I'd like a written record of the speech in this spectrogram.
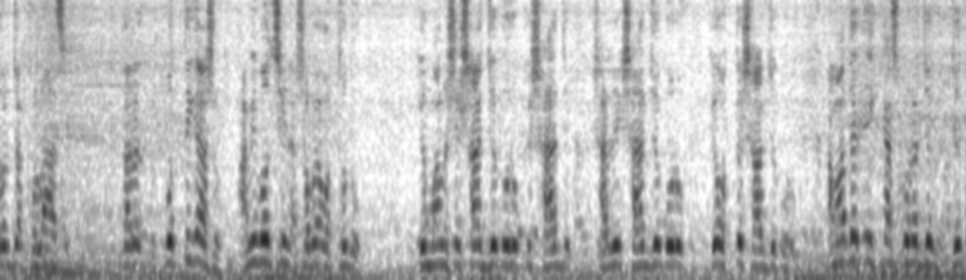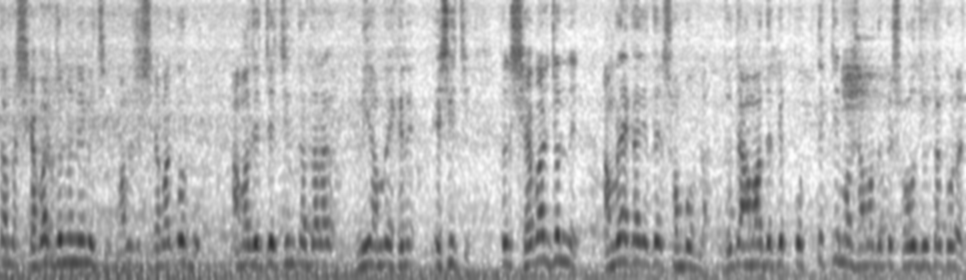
দরজা খোলা আছে। তারা প্রত্যেকে আসো আমি বলছি না, সবাই অর্থ দো কেউ মানসিক সাহায্য করুক, কেউ সাহায্য, শারীরিক সাহায্য করুক, কেউ অর্থের সাহায্য করুক। আমাদের এই কাজ করার জন্য, যেহেতু আমরা সেবার জন্য নেমেছি, মানুষের সেবা করব, আমাদের যে চিন্তাধারা নিয়ে আমরা এখানে এসেছি, তাহলে সেবার জন্য আমরা একা যেতে সম্ভব না। যদি আমাদেরকে প্রত্যেকটি মানুষ আমাদেরকে সহযোগিতা করেন,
